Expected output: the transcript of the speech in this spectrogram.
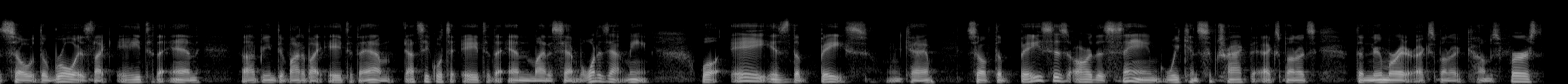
so the rule is like a to the n uh, being divided by a to the m, that's equal to a to the n minus m. But what does that mean? Well, a is the base, okay? So if the bases are the same, we can subtract the exponents. The numerator exponent comes first,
